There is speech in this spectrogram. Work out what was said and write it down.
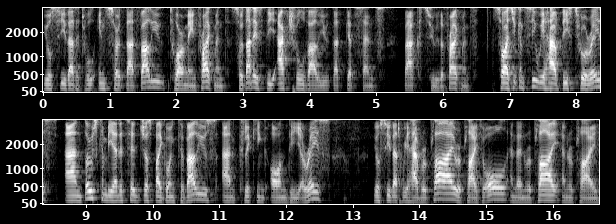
you'll see that it will insert that value to our main fragment. So that is the actual value that gets sent back to the fragment. So as you can see, we have these two arrays and those can be edited just by going to values and clicking on the arrays. you'll see that we have reply, reply to all, and then reply and reply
